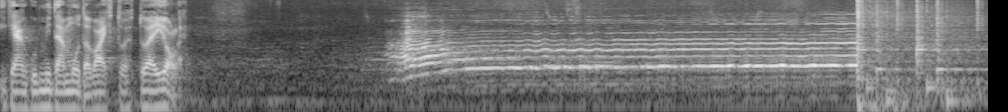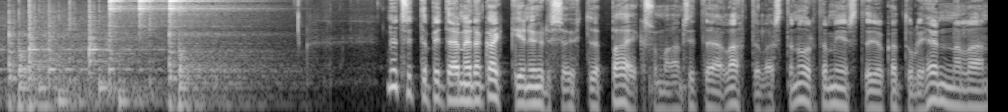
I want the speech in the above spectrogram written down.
ikään kuin mitään muuta vaihtoehtoa ei ole. Nyt sitten pitää meidän kaikkien yhdessä yhtyä paheksumaan sitä lahtelaista nuorta miestä, joka tuli Hennalaan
